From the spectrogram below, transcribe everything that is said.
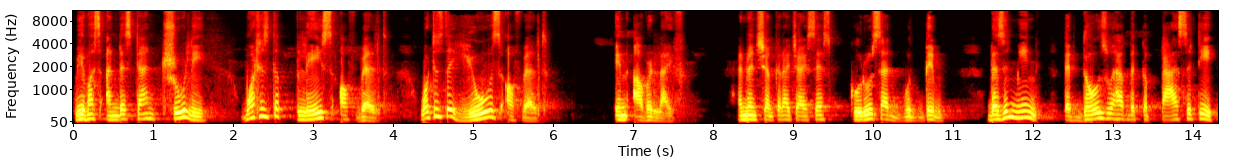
we must understand truly what is the place of wealth? What is the use of wealth in our life? And when Shankaracharya says, Kuru Sad Buddhim, doesn't mean that those who have the capacity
